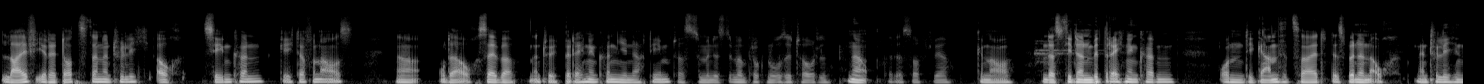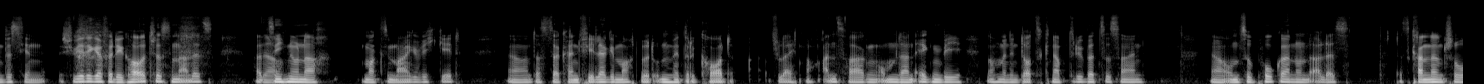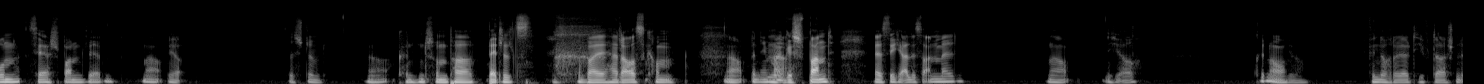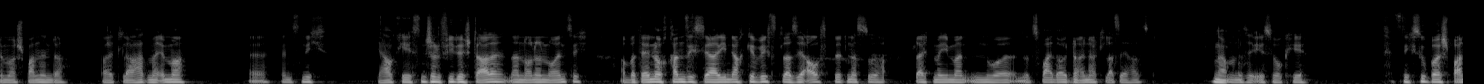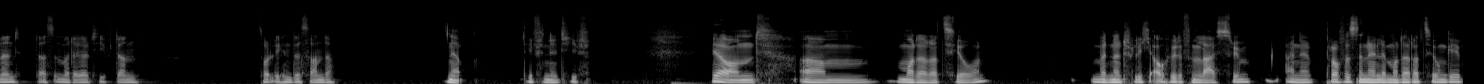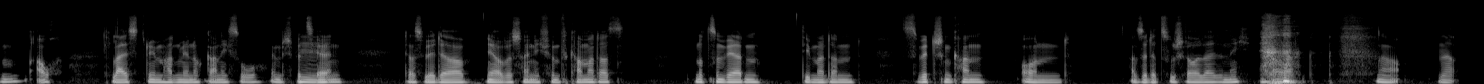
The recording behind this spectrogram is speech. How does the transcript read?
live ihre Dots dann natürlich auch sehen können, gehe ich davon aus. Ja. Oder auch selber natürlich berechnen können, je nachdem. Du hast zumindest immer Prognose-Total Ja. bei der Software. Genau. Und dass die dann mitrechnen können und die ganze Zeit, das wird dann auch natürlich ein bisschen schwieriger für die Coaches und alles, als Ja. es nicht nur nach Maximalgewicht geht, dass da kein Fehler gemacht wird und mit Rekord vielleicht noch ansagen, um dann irgendwie noch mit den Dots knapp drüber zu sein ja, und zu pokern und alles. Das kann dann schon sehr spannend werden. Ja, Das stimmt. ja, könnten schon ein paar Battles dabei herauskommen. Ja, bin ich mal Ja. gespannt, wer sich alles anmeldet. Ja, Ich auch. genau. Ja. Ich finde auch relativ da schon immer spannender. Weil klar hat man immer, äh, wenn es nicht, ja, okay, es sind schon viele Stale, dann 99, aber dennoch kann sich ja je nach Gewichtsklasse aufsplitten, dass du vielleicht mal jemanden nur, nur zwei Leute in einer Klasse hast. Ja. Und das ist ja eh so okay. Ist jetzt nicht super spannend, da ist immer relativ dann deutlich interessanter. Definitiv. Ja, und ähm, Moderation wird natürlich auch wieder von Livestream eine professionelle Moderation geben. Auch Livestream hatten wir noch gar nicht so im Speziellen, dass wir da ja wahrscheinlich fünf Kameras nutzen werden, die man dann switchen kann und also der Zuschauer leider nicht. Aber, ja, Ja,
